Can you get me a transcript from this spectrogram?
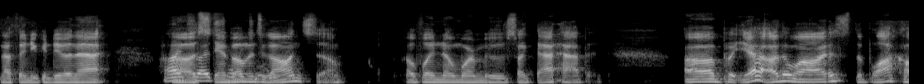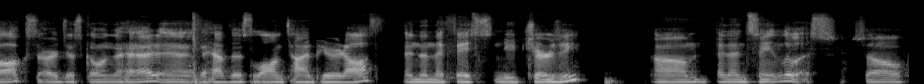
nothing you can do in that. Uh, Stan Bowman's gone, so hopefully no more moves like that happen. Uh, but yeah, otherwise the Blackhawks are just going ahead and they have this long time period off and then they face New Jersey, um, and then St. Louis. So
